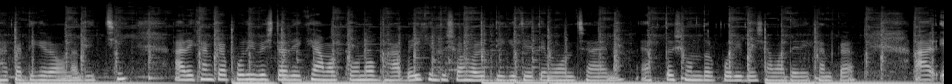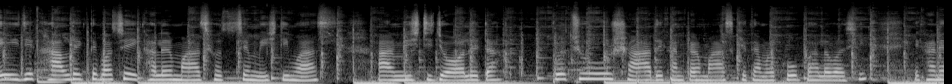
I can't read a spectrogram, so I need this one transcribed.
ঢাকার দিকে রওনা দিচ্ছি। আর এখানকার পরিবেশটা দেখে আমার কোনোভাবেই কিন্তু শহরের দিকে যেতে মন চায় না। এত সুন্দর পরিবেশ আমাদের এখানকার। আর এই যে খাল দেখতে পাচ্ছ, এই খালের মাছ হচ্ছে মিষ্টি মাছ আর মিষ্টি জল এটা। প্রচুর স্বাদ এখানকার মাছ খেতে, আমরা খুব ভালোবাসি। এখানে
